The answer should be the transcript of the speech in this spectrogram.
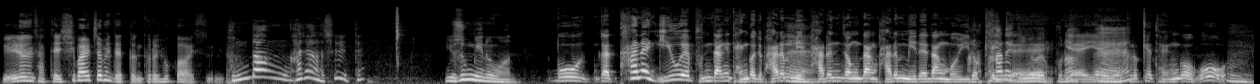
그 일련의 사태의 시발점이 됐던 그런 효과가 있습니다. 분당하지 않았어요, 이때? 유승민 의원. 뭐 그러니까 탄핵 이후에 분당이 된 거죠. 바른 미 네. 바른 정당, 바른 미래당 뭐 이렇게 아, 탄핵 이제 이후였구나. 예, 예, 예. 네. 그렇게 된 거고. 음.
